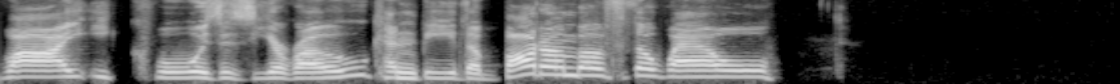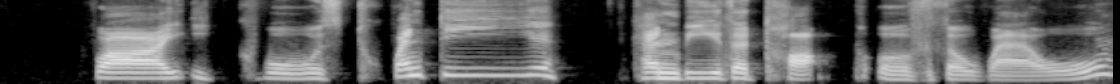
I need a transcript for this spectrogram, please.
y equals zero can be the bottom of the well. y equals 20 can be the top of the well.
